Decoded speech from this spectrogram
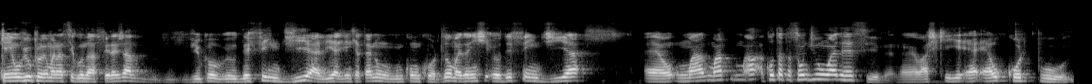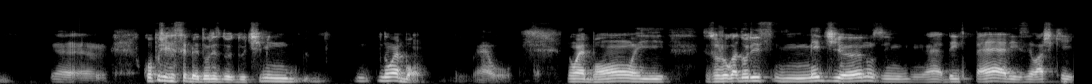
quem ouviu o programa na segunda-feira já viu que eu, eu, defendia ali, a gente até não, não concordou, mas a gente, eu defendia é, uma, uma, uma, a contratação de um wide receiver. Né? Eu acho que é, é o corpo. É, corpo de recebedores do, do, time não é bom. É, não é bom e são jogadores medianos, em, né, Pérez, eu acho que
